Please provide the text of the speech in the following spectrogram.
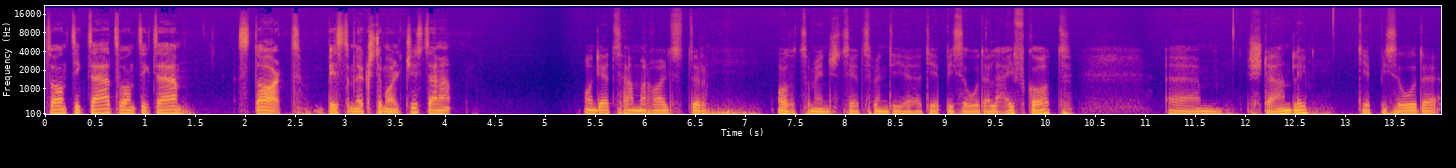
2010, 2010. Start. Bis zum nächsten Mal. Tschüss zusammen. Und jetzt haben wir halt der, also zumindest jetzt, wenn die, die Episode live geht, ähm, Sternli. Die Episode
